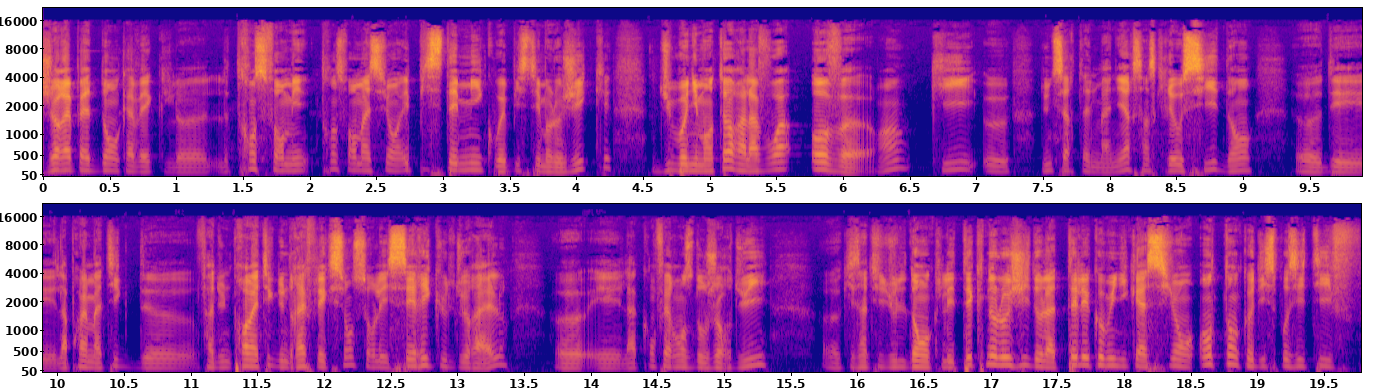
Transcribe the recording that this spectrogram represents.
Je répète donc avec la transformation épistémique ou épistémologique du bonimenteur à la voix over, hein, qui, euh, d'une certaine manière, s'inscrit aussi dans euh, la problématique d'une problématique d'une réflexion sur les séries culturelles. Euh, et la conférence d'aujourd'hui, qui s'intitule donc Les technologies de la télécommunication en tant que dispositif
